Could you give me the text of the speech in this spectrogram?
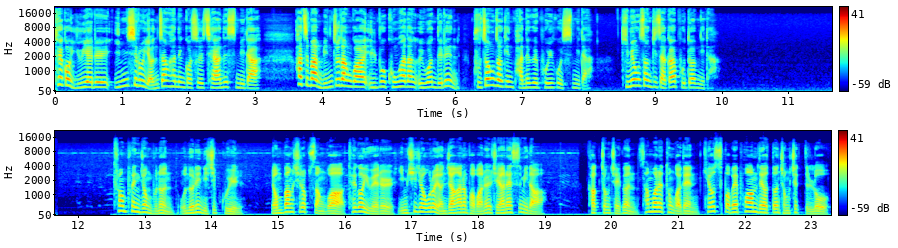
퇴거 유예를 임시로 연장하는 것을 제안했습니다. 하지만 민주당과 일부 공화당 의원들은 부정적인 반응을 보이고 있습니다. 김용선 기자가 보도합니다. 트럼프 행정부는 오늘인 29일 연방 실업수당과 퇴거 유예를 임시적으로 연장하는 법안을 제안했습니다. 각 정책은 3월에 통과된 케어스법에 포함되었던 정책들로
